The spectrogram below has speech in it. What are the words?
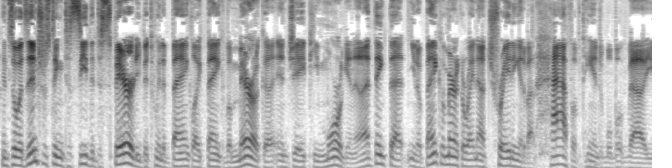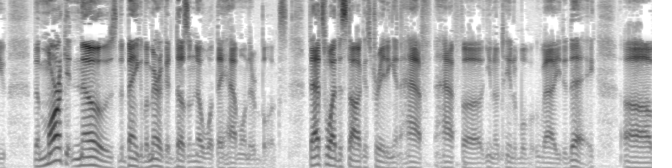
And so it's interesting to see the disparity between a bank like Bank of America and J.P. Morgan. And I think that you know, Bank of America right now trading at about half of tangible book value. The market knows the Bank of America doesn't know what they have on their books. That's why the stock is trading at half half uh, you know tangible value today. Uh,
